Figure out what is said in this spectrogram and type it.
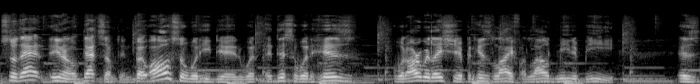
So that you know that's something. But also what he did what this what his what our relationship and his life allowed me to be is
